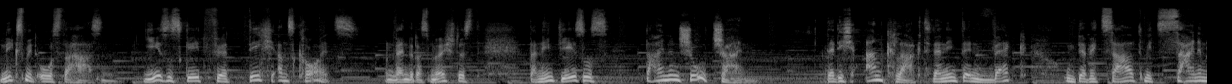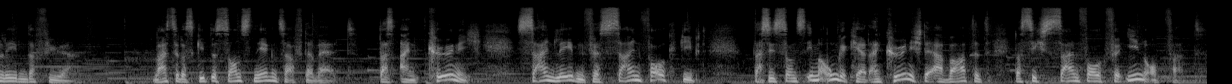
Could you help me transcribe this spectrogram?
Nichts mit Osterhasen. Jesus geht für dich ans Kreuz. Und wenn du das möchtest, dann nimmt Jesus deinen Schuldschein, der dich anklagt, der nimmt den weg und der bezahlt mit seinem Leben dafür. Weißt du, das gibt es sonst nirgends auf der Welt. Dass ein König sein Leben für sein Volk gibt, das ist sonst immer umgekehrt. Ein König, der erwartet, dass sich sein Volk für ihn opfert.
